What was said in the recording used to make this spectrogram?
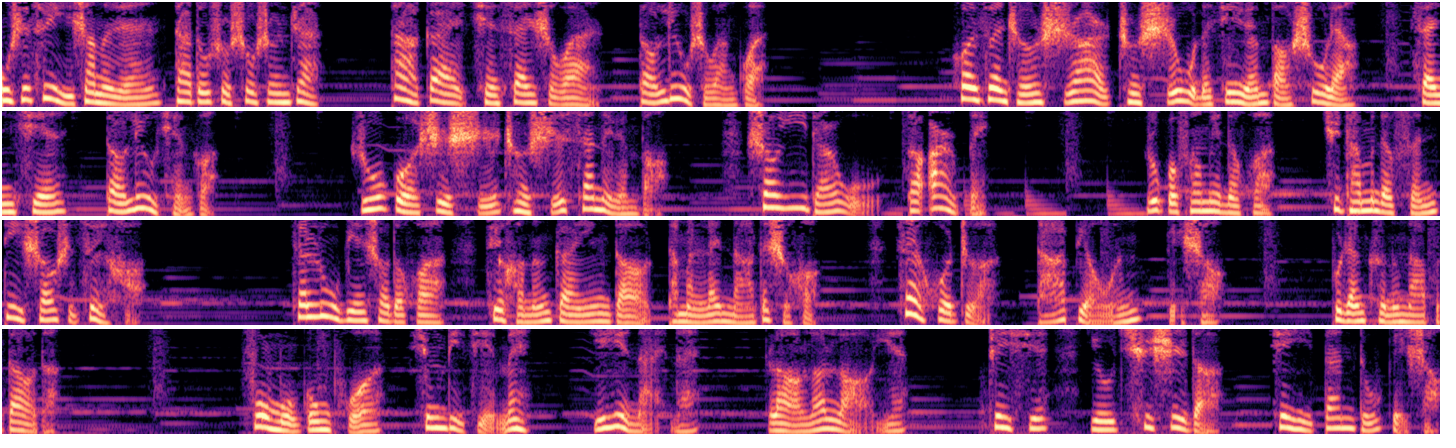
五十岁以上的人，大多数寿生站大概欠三十万到六十万贯，换算成十二乘十五的金元宝数量，三千到六千个。如果是十乘十三的元宝，烧一点五到二倍。如果方便的话，去他们的坟地烧是最好。在路边烧的话，最好能感应到他们来拿的时候，再或者打表文给烧，不然可能拿不到的。父母、公婆、兄弟姐妹、爷爷奶奶、姥姥姥爷，这些有去世的，建议单独给烧。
